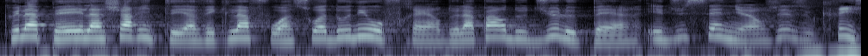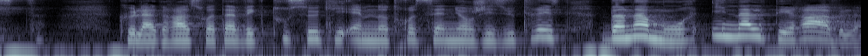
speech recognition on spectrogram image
Que la paix et la charité avec la foi soient données aux frères de la part de Dieu le Père et du Seigneur Jésus-Christ. Que la grâce soit avec tous ceux qui aiment notre Seigneur Jésus-Christ d'un amour inaltérable.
